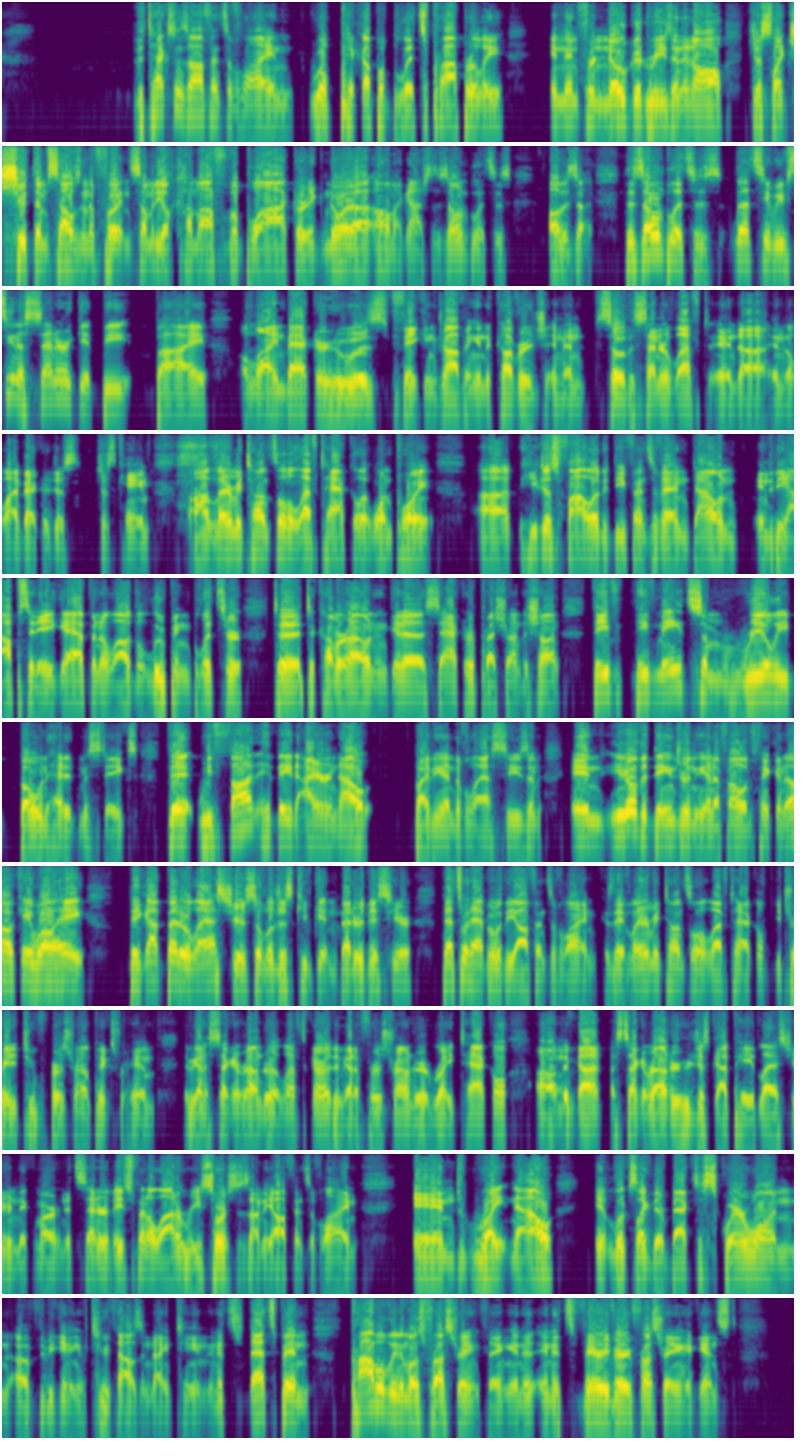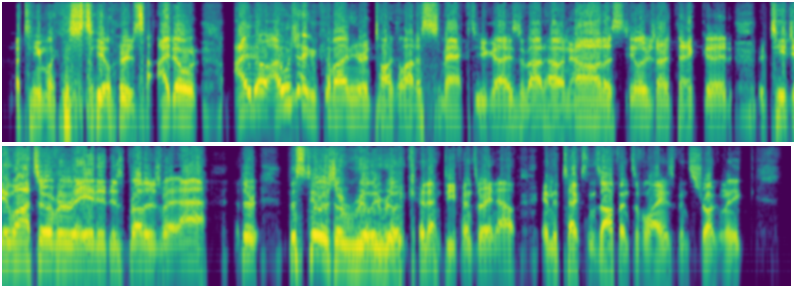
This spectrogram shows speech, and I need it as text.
the Texans' offensive line will pick up a blitz properly and then for no good reason at all, just like shoot themselves in the foot, and somebody will come off of a block or ignore a. Oh my gosh, the zone blitzes Oh, the zone, the zone blitzes. Let's see. We've seen a center get beat by a linebacker who was faking dropping into coverage, and then so the center left, and uh, and the linebacker just just came. Uh, Laremy Tunsil, the left tackle, at one point, uh, he just followed a defensive end down into the opposite A gap and allowed the looping blitzer to to come around and get a sack or pressure on Deshaun. They've they've made some really boneheaded mistakes that we thought they'd ironed out by the end of last season. And you know the danger in the NFL of thinking, oh, okay, well, hey, they got better last year, so they'll just keep getting better this year. That's what happened with the offensive line because they have Laremy Tunsil at left tackle. You traded two first round picks for him. They've got a second rounder at left guard. They've got a first rounder at right tackle. Um, they've got a second rounder who just got paid last year, Nick Martin at center. They've spent a lot of resources on the offensive line. And right now, it looks like they're back to square one of the beginning of 2019. And it's that's been probably the most frustrating thing. And, it, and it's very, very frustrating against a team like the Steelers. I don't, I don't, I wish I could come on here and talk a lot of smack to you guys about how no, the Steelers aren't that good. Or TJ Watt's overrated. His brothers, ah, they're, the Steelers are really, really good on defense right now, and the Texans' offensive line has been struggling. It,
